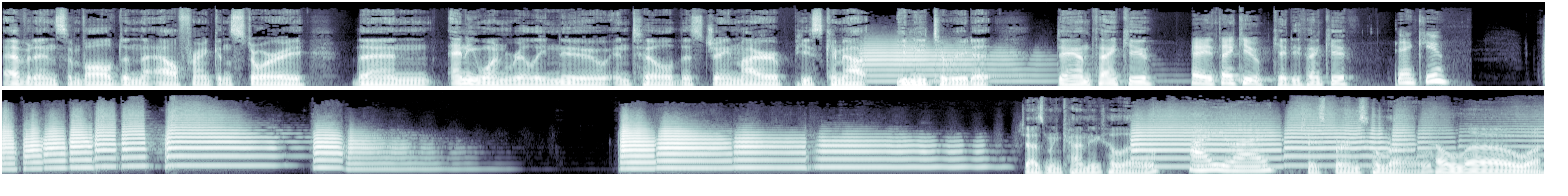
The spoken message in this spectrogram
evidence involved in the Al Franken story than anyone really knew until this Jane Mayer piece came out. You need to read it. Dan, thank you. hey thank you Katie, thank you. thank you Jasmyne Keimig, hello. Hi, Eli. Chase Burns, hello. Hello.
